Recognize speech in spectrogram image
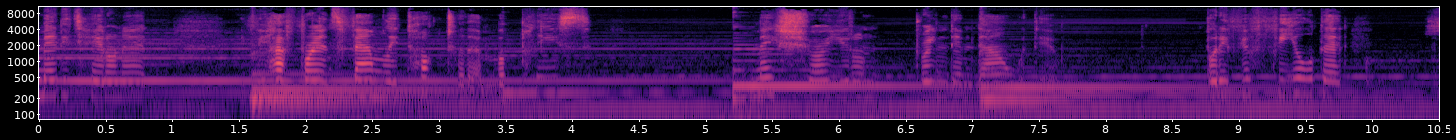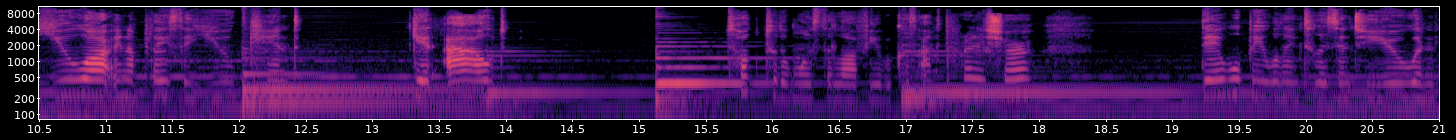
meditate on it. If you have friends, family, talk to them, but please make sure you don't bring them down with you. But if you feel that you are in a place that you can't get out, talk to the ones that love you because I'm pretty sure they will be willing to listen to you and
